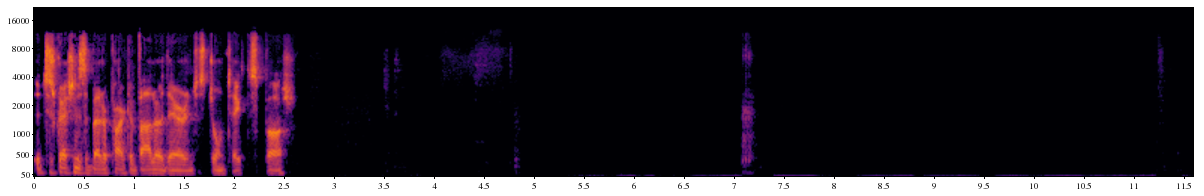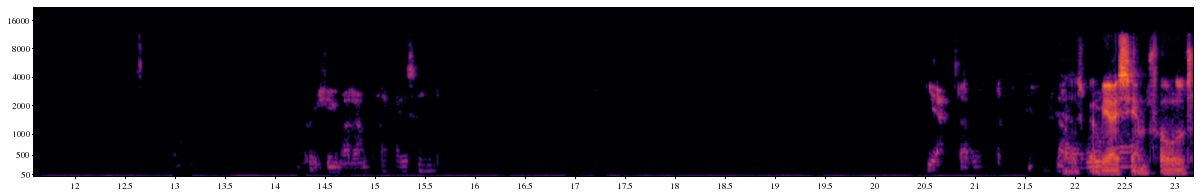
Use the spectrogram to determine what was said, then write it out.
discretion is a better part of valor there and just don't take the spot. Presume I don't play hand. Yeah, that was. that it's going to be icm fold.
